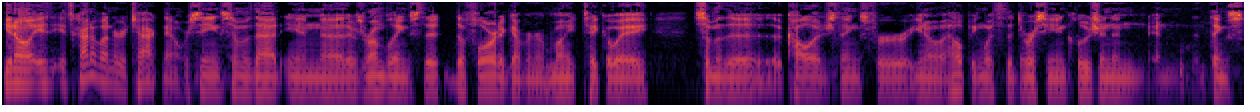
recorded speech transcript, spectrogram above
you know, it, it's kind of under attack now. We're seeing some of that in. Uh, there's rumblings that the Florida governor might take away some of the college things for you know helping with the diversity and inclusion and and, and things.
